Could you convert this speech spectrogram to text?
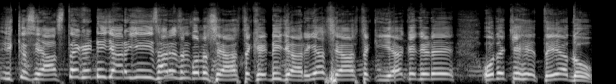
ਇੱਕ ਸਿਆਸਤ ਹੈ ਖੇਡੀ ਜਾ ਰਹੀ ਹੈ ਜੀ ਸਾਰੇ ਬਿਲਕੁਲ ਸਿਆਸਤ ਖੇਡੀ ਜਾ ਰਹੀ ਆ ਸਿਆਸਤ ਕੀ ਆ ਕਿ ਜਿਹੜੇ ਉਹਦੇ ਚਹੇਤੇ ਆ ਦੋ।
